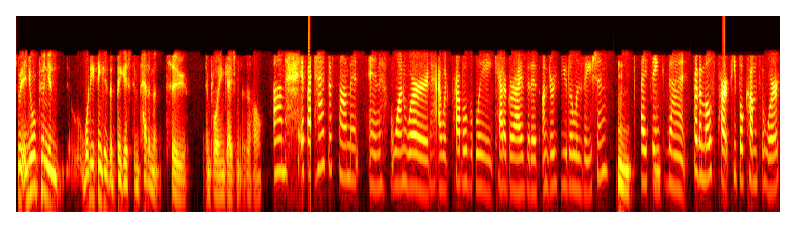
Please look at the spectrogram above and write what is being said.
So in your opinion, what do you think is the biggest impediment to employee engagement as a whole? Um, if I had to sum it in one word, I would probably categorize it as underutilization. Mm. I think that for the most part, people come to work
